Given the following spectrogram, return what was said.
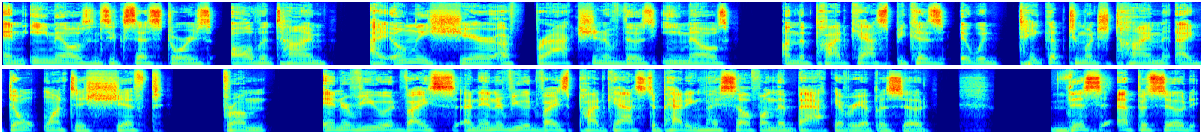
and emails and success stories all the time. I only share a fraction of those emails on the podcast because it would take up too much time and I don't want to shift from interview advice an interview advice podcast to patting myself on the back every episode. This episode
